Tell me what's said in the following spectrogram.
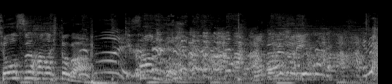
少数派の人が三本まとめ取り。おかし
